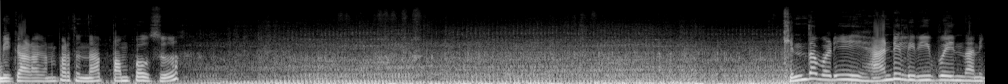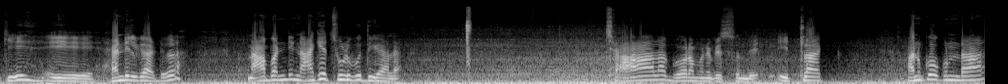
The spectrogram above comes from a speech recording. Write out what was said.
మీకు అక్కడ కనపడుతుందా? Pump house. కింద పడి హ్యాండిల్ ఇరిగిపోయిన దానికి ఈ హ్యాండిల్ గార్డు. నా బండి నాకే చూడబుద్ధి కాలే. చాలా ఘోరం అనిపిస్తుంది. ఇట్లా అనుకోకుండా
